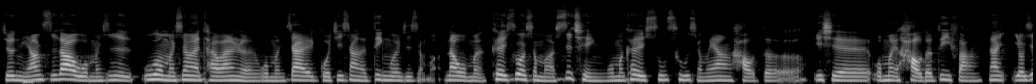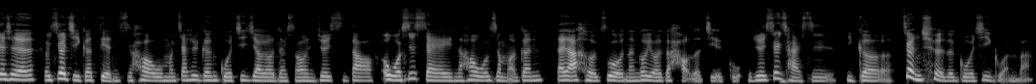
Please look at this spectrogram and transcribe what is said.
就是你要知道，我们是，如果我们身为台湾人，我们在国际上的定位是什么？那我们可以做什么事情？我们可以输出什么样好的一些我们好的地方？那有这些有这几个点之后，我们再去跟国际交流的时候，你就会知道哦，我是谁，然后我怎么跟大家合作，能够有一个好的结果。我觉得这才是一个正确的国际观吧。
